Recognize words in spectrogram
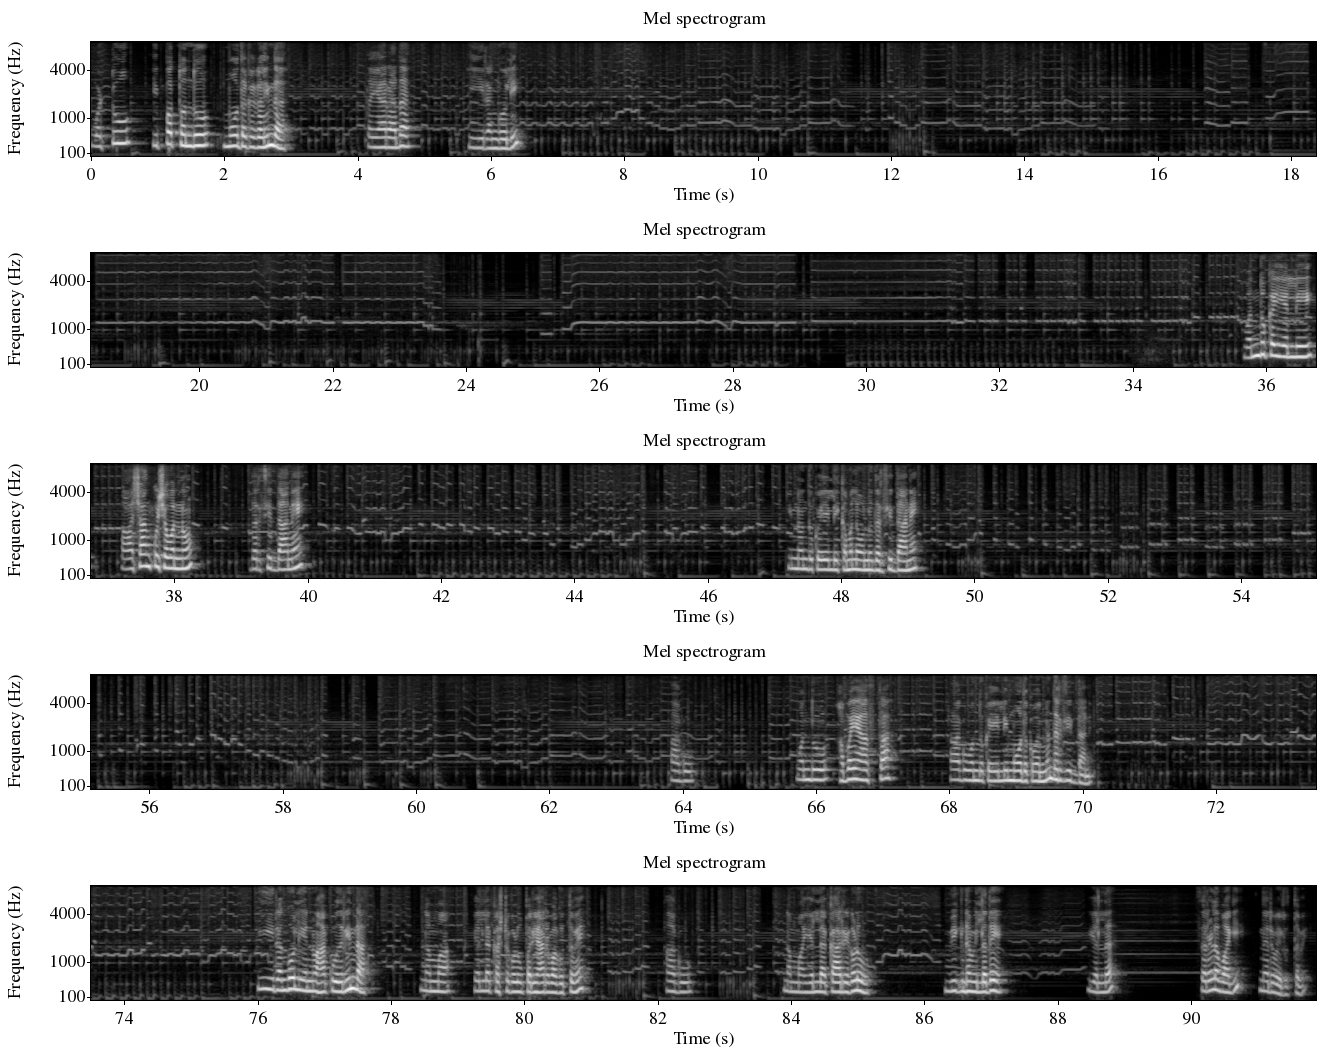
ಒಟ್ಟು ಇಪ್ಪತ್ತೊಂದು ಮೋದಕಗಳಿಂದ ತಯಾರಾದ ಈ ರಂಗೋಲಿ. ಒಂದು ಕೈಯಲ್ಲಿ ಪಾಶಾಂಕುಶವನ್ನು ಧರಿಸಿದ್ದಾನೆ. ಇನ್ನೊಂದು ಕೈಯಲ್ಲಿ ಕಮಲವನ್ನು ಧರಿಸಿದ್ದಾನೆ. ಹಾಗೂ ಒಂದು ಅಭಯ ಹಸ್ತ ಹಾಗೂ ಒಂದು ಕೈಯಲ್ಲಿ ಮೋದಕವನ್ನು ಧರಿಸಿದ್ದಾನೆ. ಈ ರಂಗೋಲಿಯನ್ನು ಹಾಕುವುದರಿಂದ ನಮ್ಮ ಎಲ್ಲ ಕಷ್ಟಗಳು ಪರಿಹಾರವಾಗುತ್ತವೆ ಹಾಗೂ ನಮ್ಮ ಎಲ್ಲ ಕಾರ್ಯಗಳು ವಿಘ್ನವಿಲ್ಲದೆ ಎಲ್ಲ ಸರಳವಾಗಿ ನೆರವೇರುತ್ತವೆ.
